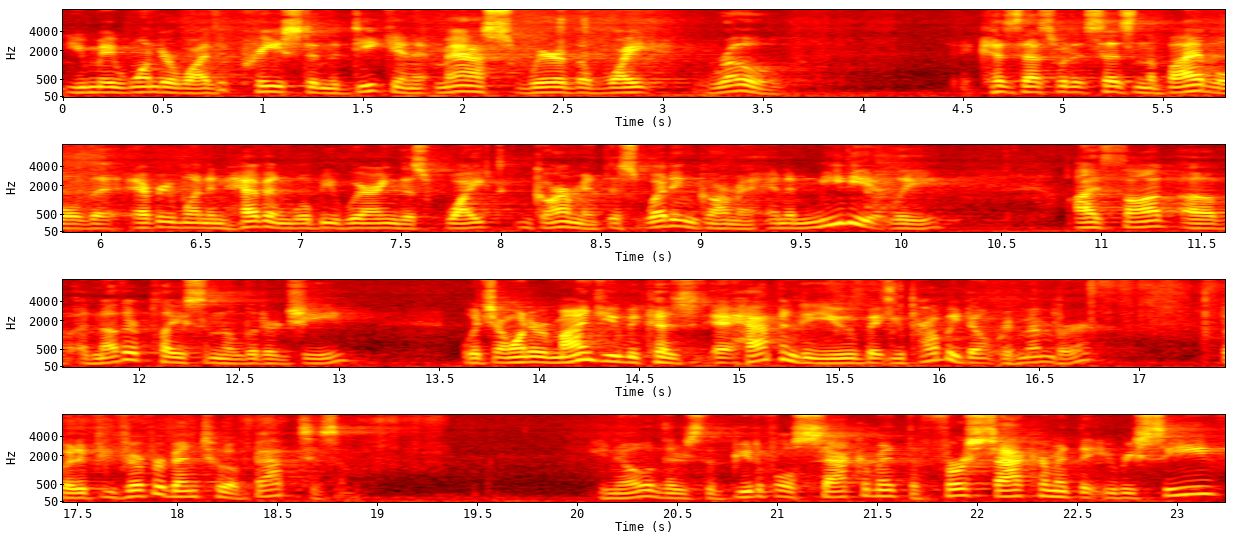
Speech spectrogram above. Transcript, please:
you may wonder why the priest and the deacon at Mass wear the white robe. Because that's what it says in the Bible that everyone in heaven will be wearing this white garment, this wedding garment. And immediately I thought of another place in the liturgy, which I want to remind you because it happened to you, but you probably don't remember. But if you've ever been to a baptism, you know, there's the beautiful sacrament, the first sacrament that you receive,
